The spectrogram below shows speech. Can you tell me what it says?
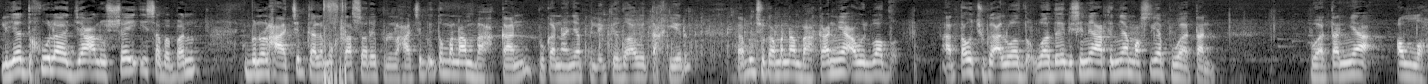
Liyadkhula ja'lu syai'i sababan Ibnul Hajib dalam Mukhtasar Ibnul Hajib itu menambahkan bukan hanya bil iktidha awit takhir tapi juga menambahkannya awil wad atau juga al wad. Wad di sini artinya maksudnya buatan. Buatannya Allah.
